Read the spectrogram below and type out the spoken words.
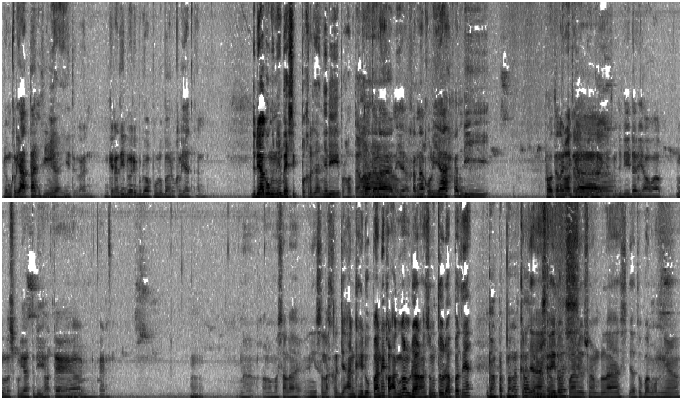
belum kelihatan sih Iya, iya. gitu kan mungkin nanti 2020 baru kelihatan jadi Agung ini basic pekerjaannya di perhotelan perhotelan ya karena kuliah kan di perhotelan, Perhotelan juga, juga. gitu jadi dari awal lulus kuliah tuh di hotel Hmm. gitu kan Hmm. Nah, kalau masalah ini setelah kerjaan kehidupannya kalau Agung kan udah langsung tuh dapet ya dapat banget Pak, kerjaan 19. kehidupan 2019 jatuh bangunnya.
